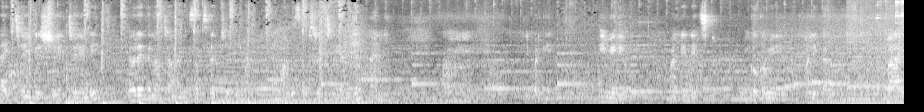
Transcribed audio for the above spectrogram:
లైక్ చేయండి షేర్ చేయండి. ఎవరైతే నా ఛానల్ని సబ్స్క్రైబ్ చేయలేదంటే వాళ్ళు సబ్స్క్రైబ్ చేయండి. అండ్ ఇప్పటికీ ఈ వీడియో. మళ్ళీ నెక్స్ట్ ఇంకొక వీడియో. మళ్ళీ కలుగుతాం బాయ్.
